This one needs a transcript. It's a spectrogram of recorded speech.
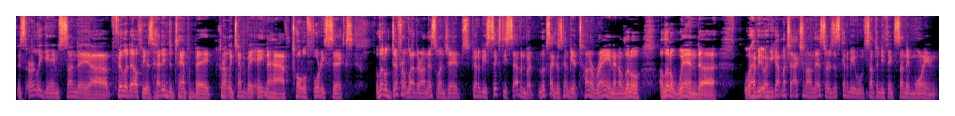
This early game Sunday, uh, Philadelphia is heading to Tampa Bay. Currently, Tampa Bay eight and a half, total 46. A little different weather on this one, Jay. It's going to be 67, but looks like there's going to be a ton of rain and a little a little wind. Uh, have you have you got much action on this, or is this going to be something you think Sunday morning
